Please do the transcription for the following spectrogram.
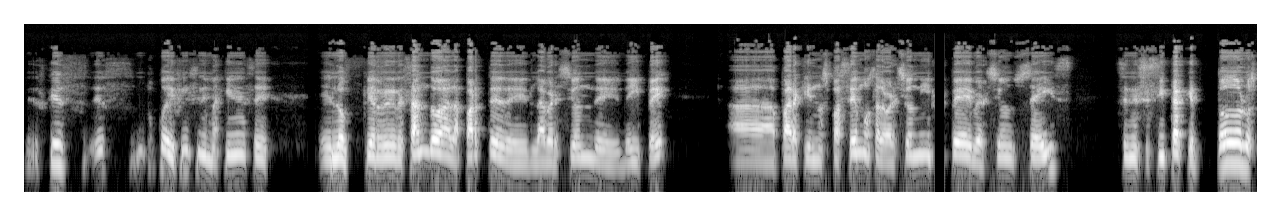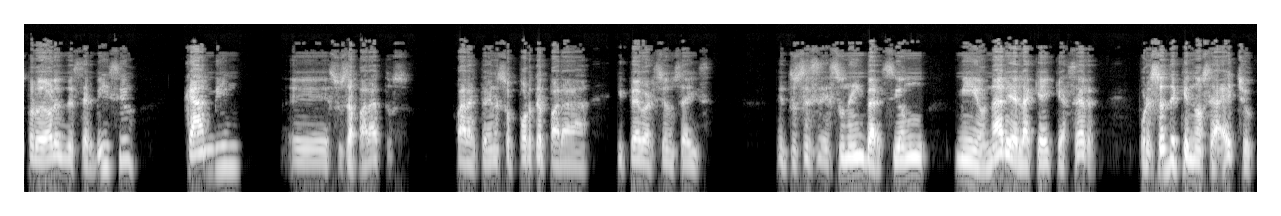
es que es, un poco difícil, imagínense, eh, lo que regresando a la parte de la versión de, IP, ah, para que nos pasemos a la versión IP versión 6, se necesita que todos los proveedores de servicio cambien eh, sus aparatos para tener soporte para IP versión 6. Entonces es una inversión millonaria la que hay que hacer. Por eso es de que no se ha hecho.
